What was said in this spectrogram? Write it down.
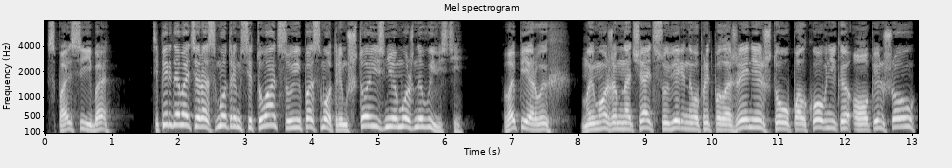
Спасибо. Теперь давайте рассмотрим ситуацию и посмотрим, что из нее можно вывести. Во-первых, мы можем начать с уверенного предположения, что у полковника Опеншоу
